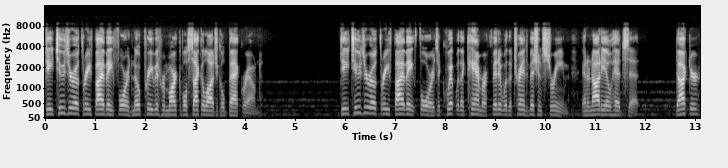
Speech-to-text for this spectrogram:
D-203584 has no previous remarkable psychological background. D-203584 is equipped with a camera fitted with a transmission stream and an audio headset. Doctor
